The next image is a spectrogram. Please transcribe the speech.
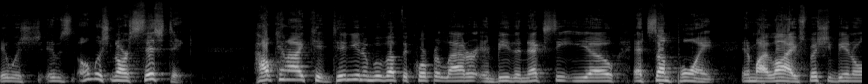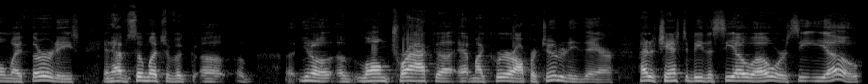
it was it was almost narcissistic. How can I continue to move up the corporate ladder and be the next CEO at some point in my life, especially being in my 30s and have so much of a uh, you know, a long track uh, at my career opportunity there. I had a chance to be the COO or CEO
